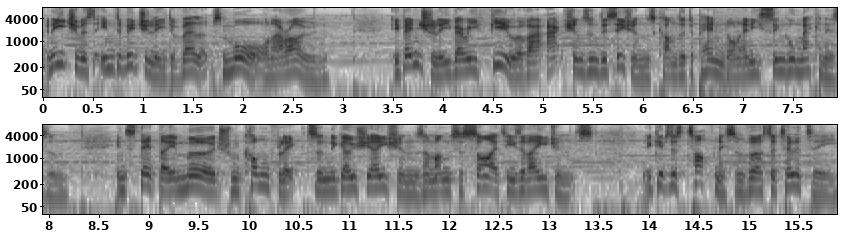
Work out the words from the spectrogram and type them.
and each of us individually develops more on our own. Eventually, very few of our actions and decisions come to depend on any single mechanism. Instead, they emerge from conflicts and negotiations among societies of agents. It gives us toughness and versatility.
